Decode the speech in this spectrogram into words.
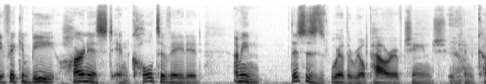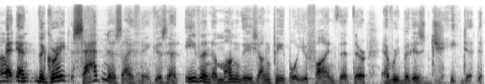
if it can be harnessed and cultivated, I mean, this is where the real power of change yeah. can come. And, and, the great sadness, I think, is that even among these young people, you find that they're every bit as jaded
